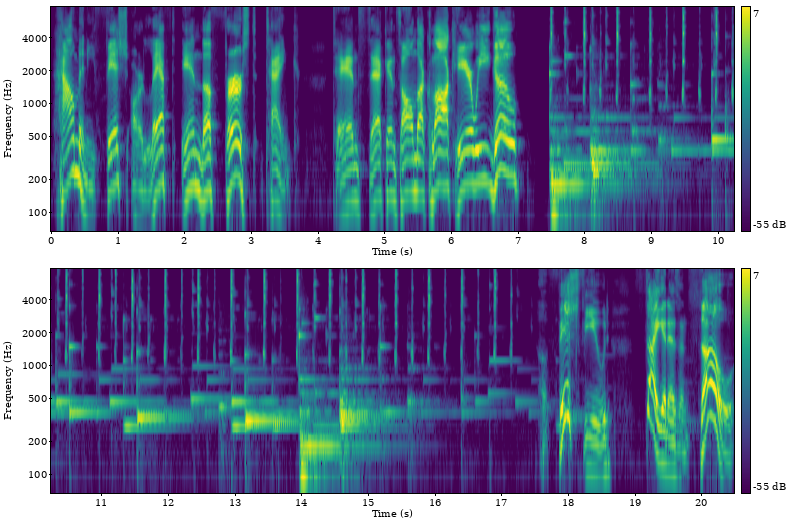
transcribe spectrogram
how many fish are left in the first tank? 10 seconds on the clock. Here we go. A fish feud? Say it isn't so.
